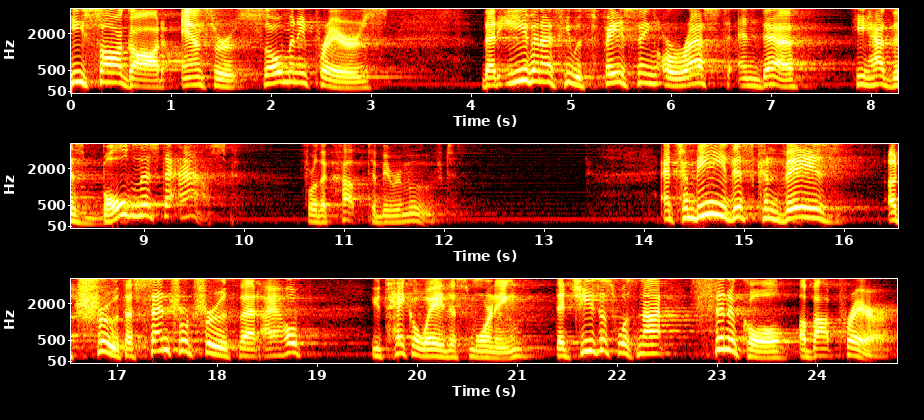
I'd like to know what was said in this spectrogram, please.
He saw God answer so many prayers that even as he was facing arrest and death, he had this boldness to ask for the cup to be removed. And to me, this conveys a truth, a central truth that I hope you take away this morning that Jesus was not cynical about prayer.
